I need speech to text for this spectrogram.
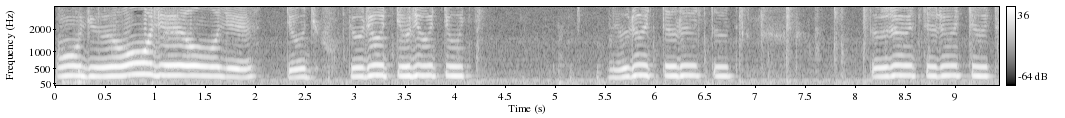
Oley oley oley. Dürüt dürüt dürüt dürüt. Dürüt dürüt dürüt. Dürüt dürüt dürüt.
